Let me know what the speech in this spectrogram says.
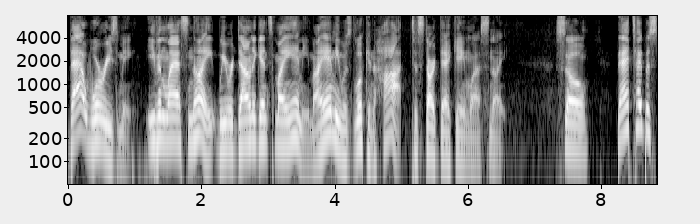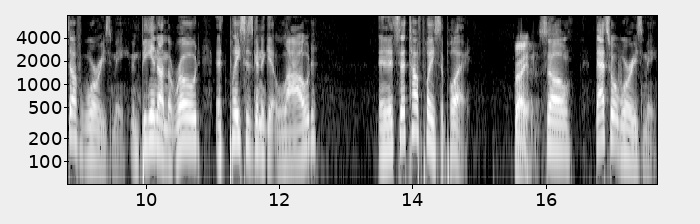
that worries me. Even last night, we were down against Miami. Miami was looking hot to start that game last night. So that type of stuff worries me. And being on the road, that place is going to get loud, and it's a tough place to play. right. So that's what worries me.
